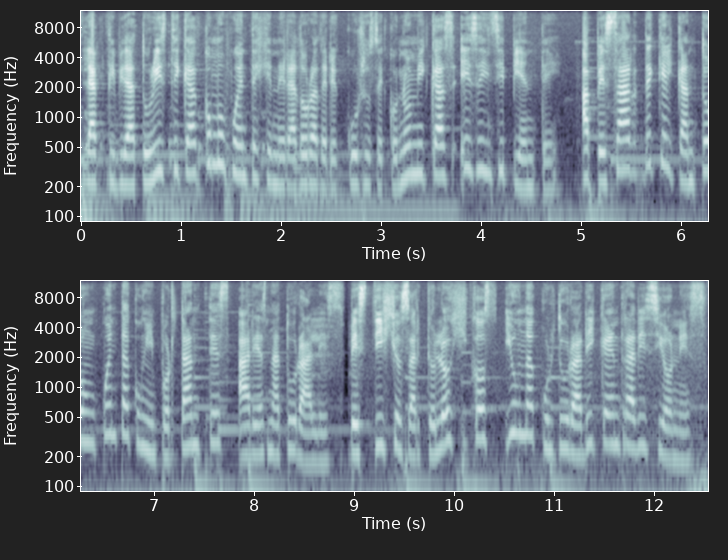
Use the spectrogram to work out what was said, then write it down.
La actividad turística como fuente generadora de recursos económicas es incipiente a pesar de que el cantón cuenta con importantes áreas naturales, vestigios arqueológicos y una cultura rica en tradiciones.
